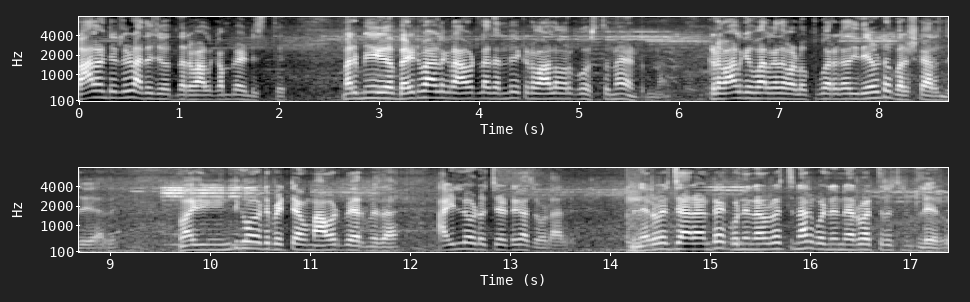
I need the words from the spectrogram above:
వాలంటీర్లు కూడా అదే చెబుతున్నారు వాళ్ళు కంప్లైంట్ ఇస్తే. మరి మీ బయట వాళ్ళకి రావట్లేదండి ఇక్కడ వాళ్ళ వరకు వస్తున్నాయి అంటున్నాను ఇక్కడ వాళ్ళకి ఇవ్వాలి కదా వాళ్ళు ఒప్పుకోరు కదా ఇదేమిటో పరిష్కారం చేయాలి. మా ఇంటికి ఒకటి పెట్టాము మా వాడి పేరు మీద. ఆ లోడ్ వచ్చేట్టుగా చూడాలి. నెరవేర్చారంటే కొన్ని నెరవేర్చినారు కొన్ని నెరవేర్చినట్టు లేరు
